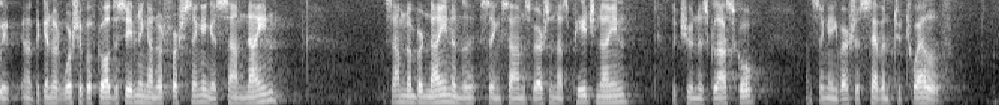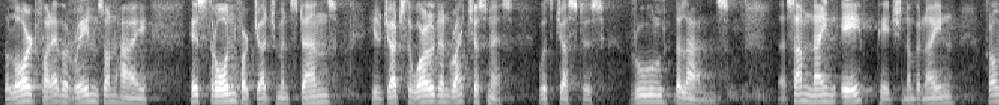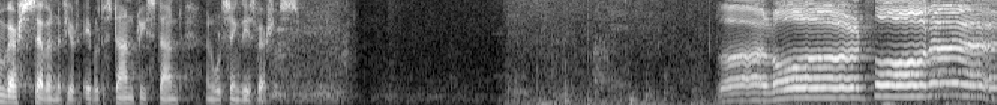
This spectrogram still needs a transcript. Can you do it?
we uh, begin our worship of God this evening, and our first singing is Psalm 9. Psalm number 9 in the Sing Psalms version, that's page 9. The tune is Glasgow, and singing verses 7 to 12. The Lord forever reigns on high, his throne for judgment stands. He'll judge the world in righteousness, with justice rule the lands. Uh, Psalm 9a, page number 9, from verse 7. If you're able to stand, please stand, and we'll sing these verses. The Lord forever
